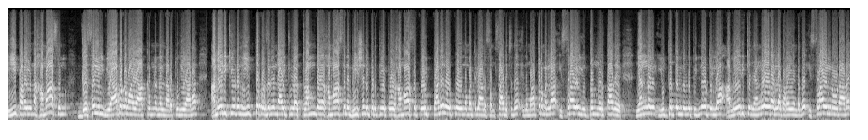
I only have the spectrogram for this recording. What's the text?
ഈ പറയുന്ന ഹമാസും ഗസയിൽ വ്യാപകമായ ആക്രമണങ്ങൾ നടത്തുകയാണ്. അമേരിക്കയുടെ നിയുക്ത പ്രസിഡന്റായിട്ടുള്ള ട്രംപ് ഹമാസിനെ ഭീഷണിപ്പെടുത്തിയപ്പോൾ ഹമാസ് പോയി പണി നോക്കൂ എന്ന മട്ടിലാണ് സംസാരിച്ചത്. എന്ന് മാത്രമല്ല ഇസ്രായേൽ യുദ്ധം നിർത്താതെ ഞങ്ങൾ യുദ്ധത്തിൽ നിന്ന് പിന്നോട്ടില്ല അമേരിക്ക ഞങ്ങളോടല്ല പറയേണ്ടത് ഇസ്രായേലിനോടാണ്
